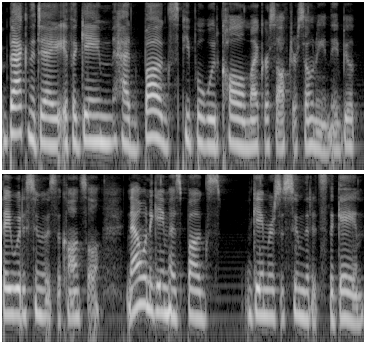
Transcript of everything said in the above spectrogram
back in the day, if a game had bugs, people would call Microsoft or Sony and they'd be they would assume it was the console. Now when a game has bugs, gamers assume that it's the game.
